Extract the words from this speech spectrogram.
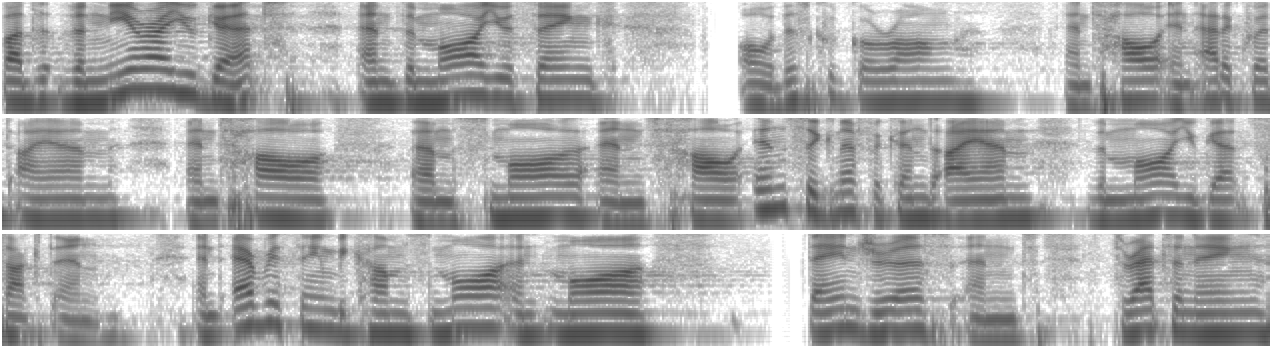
but the nearer you get, and the more you think, "Oh, this could go wrong," and how inadequate I am, and how um, small and how insignificant I am, the more you get sucked in and everything becomes more and more dangerous and threatening.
